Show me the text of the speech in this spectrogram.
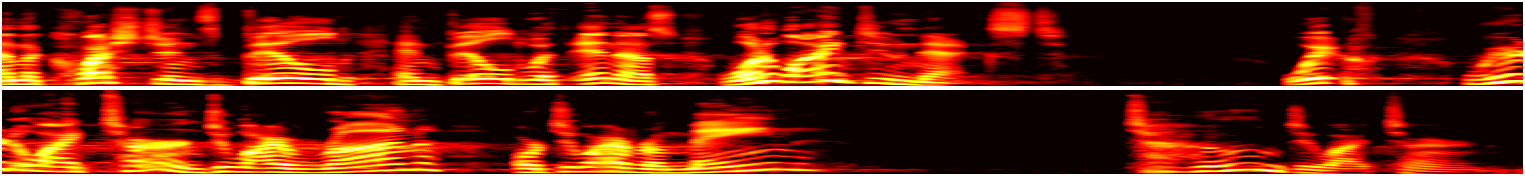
and the questions build and build within us. What do I do next? Where, where do I turn? Do I run or do I remain? To whom do I turn?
